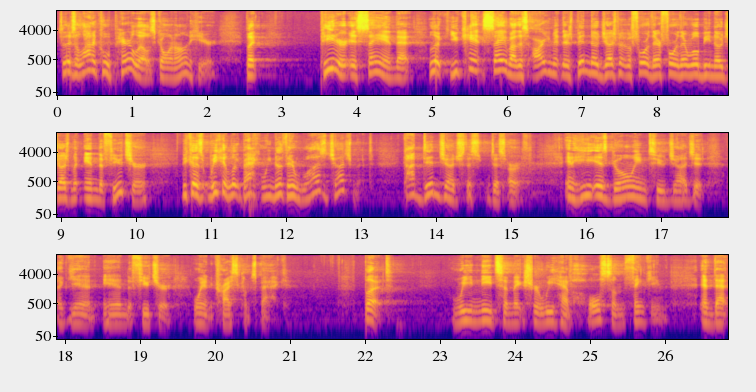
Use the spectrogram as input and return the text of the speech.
So there's a lot of cool parallels going on here. But Peter is saying that, look, you can't say by this argument there's been no judgment before, therefore there will be no judgment in the future, because we can look back and we know there was judgment. God did judge this, this earth, and He is going to judge it again in the future when Christ comes back. But we need to make sure we have wholesome thinking and that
